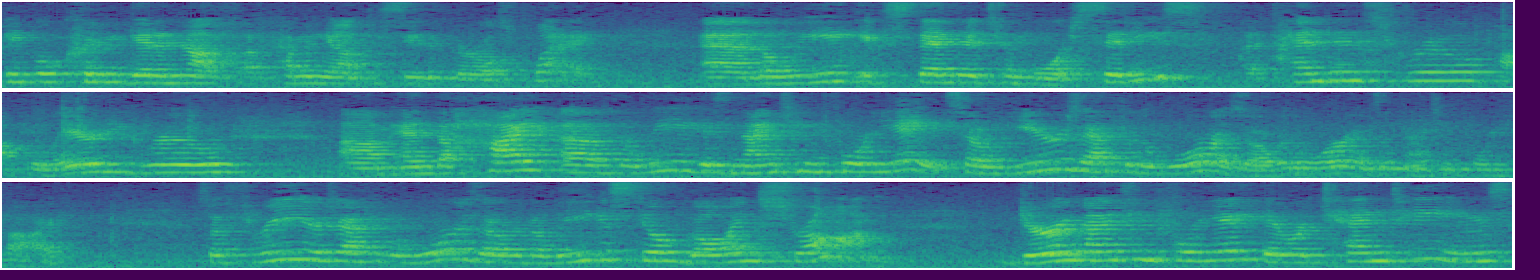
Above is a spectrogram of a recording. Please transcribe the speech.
People couldn't get enough of coming out to see the girls play. And the league extended to more cities, attendance grew, popularity grew, um, and the height of the league is 1948. So years after the war is over, the war ends in 1945. So three years after the war is over, the league is still going strong. During 1948, there were 10 teams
